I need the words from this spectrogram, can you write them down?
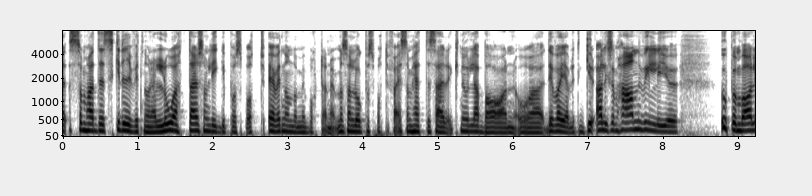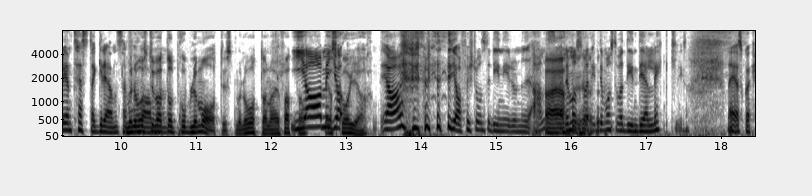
Eh, som hade skrivit några låtar som ligger på Spotify, jag vet inte om de är borta nu, men som låg på Spotify, som hette så här Knulla barn och det var jävligt, liksom, han ville ju uppenbarligen testa gränsen Men det måste ju varit man- något problematiskt med låtarna, jag fattar. Ja, men jag jag- skojar. Ja, jag förstår inte din ironi alls. Det måste vara, det måste vara din dialekt. Liksom. Nej, jag skojar.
